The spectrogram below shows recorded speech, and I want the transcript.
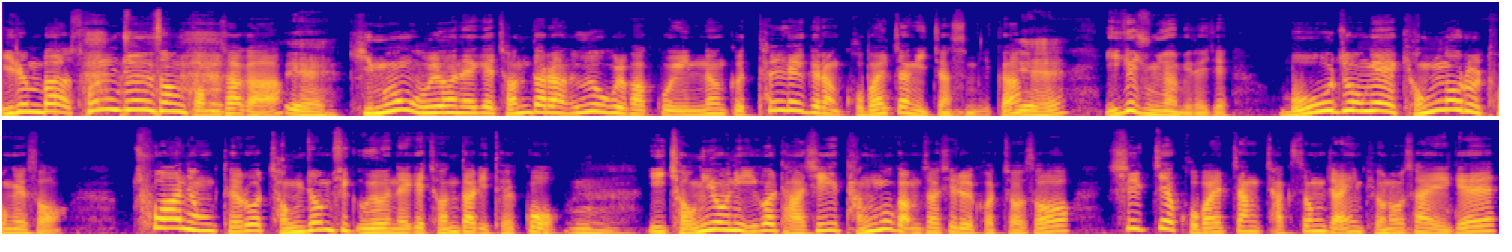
이른바 손준성 검사가 예. 김웅 의원에게 전달한 의혹을 받고 있는 그 텔레그램 고발장이 있지 않습니까? 예. 이게 중요합니다. 이제 모종의 경로를 통해서 초안 형태로 정점식 의원에게 전달이 됐고 음. 이정 의원이 이걸 다시 당무감사실을 거쳐서 실제 고발장 작성자인 변호사에게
